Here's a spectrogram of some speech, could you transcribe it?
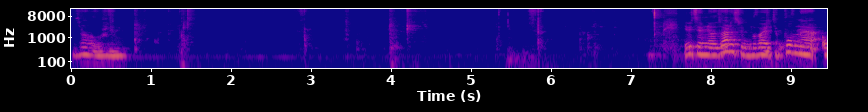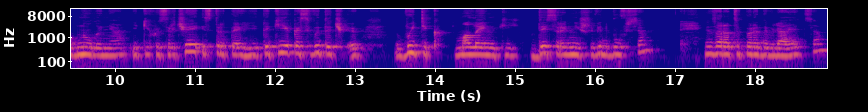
Залужний. Дивіться, в нього зараз відбувається повне обнулення якихось речей і стратегій. Такий якась виточ, е, витік маленький десь раніше відбувся. Він зараз це передивляється.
